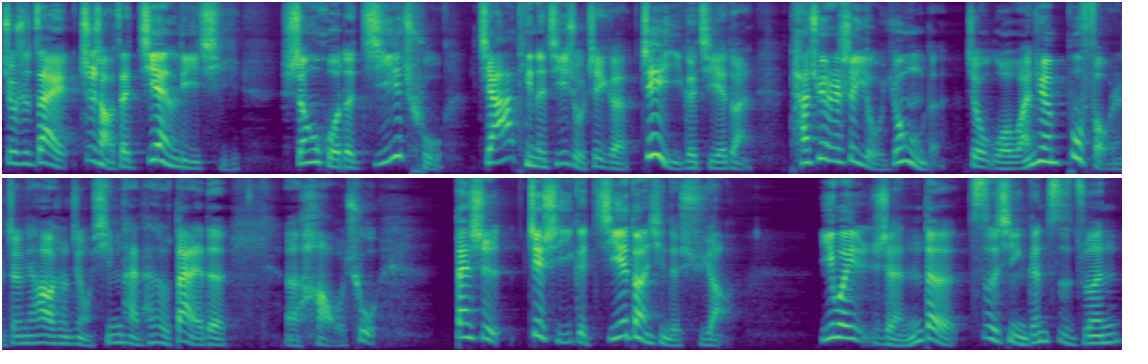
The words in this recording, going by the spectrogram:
就是在至少在建立起生活的基础。家庭的基础，这个这一个阶段，它确实是有用的。就我完全不否认争强好胜这种心态它所带来的呃好处，但是这是一个阶段性的需要，因为人的自信跟自尊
